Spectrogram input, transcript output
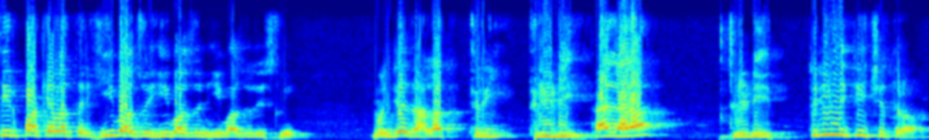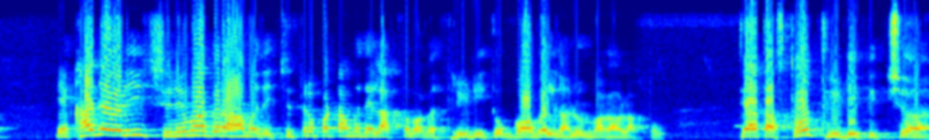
तिरपा केला तर ही बाजू ही बाजू ही बाजू दिसली. म्हणजे झाला थ्री थ्री डी काय झाला? थ्री डी त्रिमिती चित्र. एखाद्या वेळी सिनेमागृहामध्ये चित्रपटामध्ये लागतं बघा थ्री डी तो गॉगल घालून बघावा लागतो. त्यात असतो थ्री डी पिक्चर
